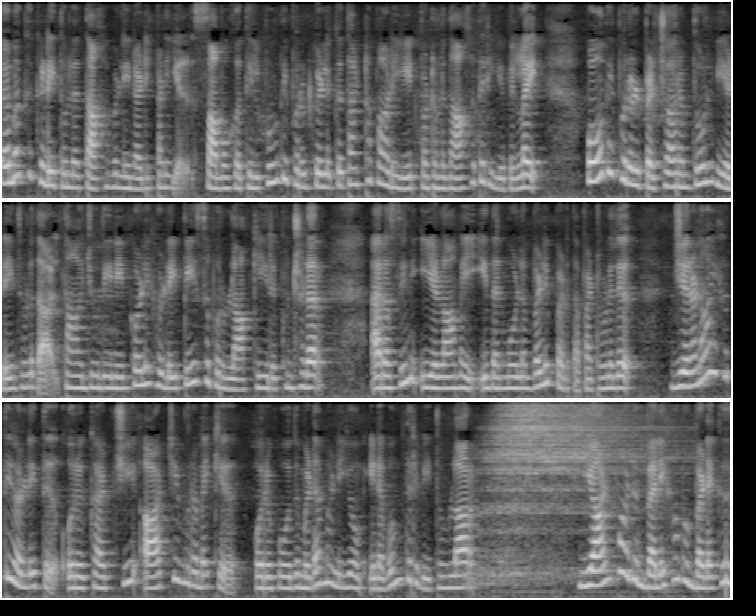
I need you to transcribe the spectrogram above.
எமக்கு கிடைத்துள்ள தகவலின் அடிப்படையில் சமூகத்தில் போதைப் பொருட்களுக்கு தட்டுப்பாடு ஏற்பட்டுள்ளதாக தெரியவில்லை. போதைப்பொருள் பிரச்சாரம் தோல்வியடைந்துள்ளதால் தாஜுதீனின் கொலைகளை பேசுபொருளாக்கி இருக்கின்றனர். அரசின் இயலாமை இதன் மூலம் வெளிப்படுத்தப்பட்டுள்ளது. ஜனநாயகத்தை அளித்து ஒரு கட்சி ஆட்சி முறைமைக்கு ஒருபோதும் இடமளியும் எனவும் தெரிவித்துள்ளார். யாழ்ப்பாணம் வலிகாமம் வடக்கு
